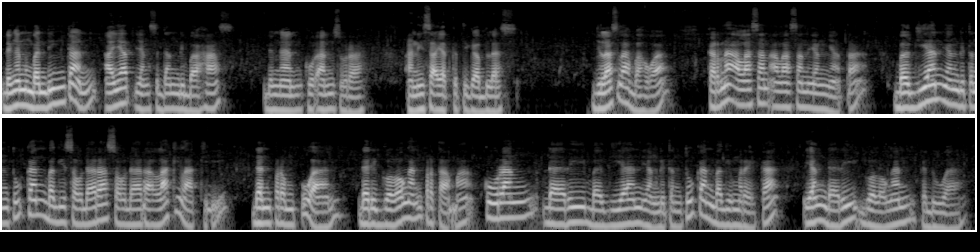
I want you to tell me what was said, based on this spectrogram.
dengan membandingkan ayat yang sedang dibahas dengan Quran surah An-Nisa ayat ke-13 jelaslah bahwa karena alasan-alasan yang nyata bagian yang ditentukan bagi saudara-saudara laki-laki dan perempuan dari golongan pertama kurang dari bagian yang ditentukan bagi mereka yang dari golongan kedua.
